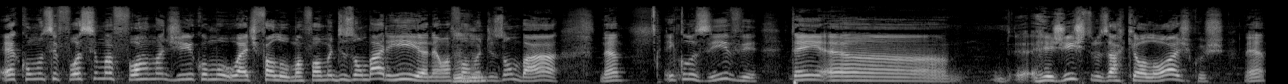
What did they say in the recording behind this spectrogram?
é como se fosse uma forma de, como o Ed falou, uma forma de zombaria, né? Uma uhum. forma de zombar, né? Inclusive, tem é, registros arqueológicos, né?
